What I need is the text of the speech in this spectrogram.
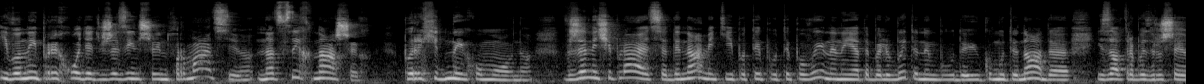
і вони приходять вже з іншою інформацією на цих наших перехідних умовно, вже не чіпляються динаміки по типу ти повинен, і я тебе любити не буду, і кому ти надо, і завтра без грошей.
